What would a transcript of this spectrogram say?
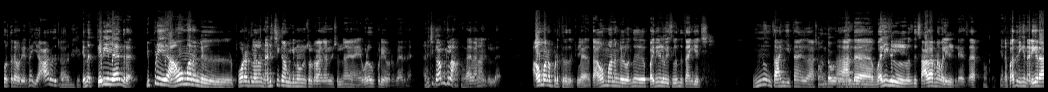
ஒருத்தர் அவர் என்ன யார் என்ன தெரியலங்கிறார். இப்படி அவமானங்கள் இடத்துல எல்லாம் நடிச்சு காமிக்கணும்னு சொல்றாங்கன்னு சொன்னா எவ்வளவு பெரிய ஒரு வேதனை. நடிச்சு காமிக்கலாம் வேணாம்னு சொல்ல. அவமானப்படுத்துறது இருக்குல்ல. அந்த அவமானங்கள் வந்து பதினேழு வயசுல இருந்து தாங்கியாச்சு. இன்னும் தாங்கி அந்த அந்த வலிகள் வந்து சாதாரண வலிகள் கிடையாது சார். என்னை பார்த்து நீங்க நடிகரா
